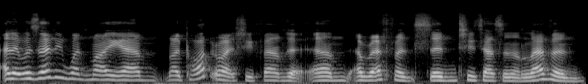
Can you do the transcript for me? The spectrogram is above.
And it was only when my um, my partner actually found it, um, a reference in 2011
